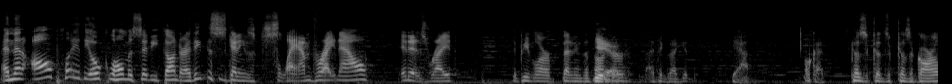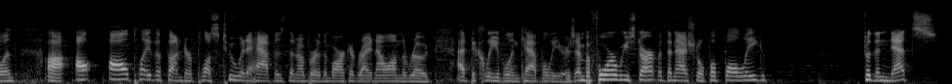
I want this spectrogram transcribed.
and then I'll play the Oklahoma City Thunder. I think this is getting slammed right now. It is, right? The people are betting the Thunder. Yeah. I think like it. Yeah. Okay. Because because of Garland, uh, I'll I'll play the Thunder plus two and a half is the number in the market right now on the road at the Cleveland Cavaliers. And before we start with the National Football League, for the Nets,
